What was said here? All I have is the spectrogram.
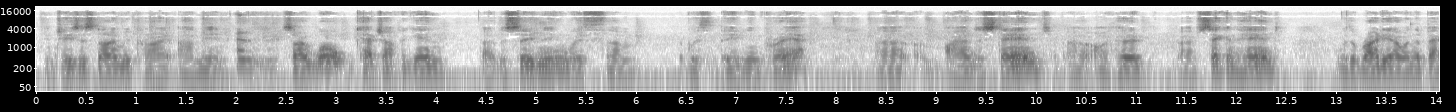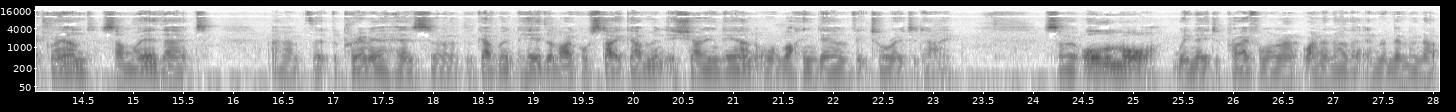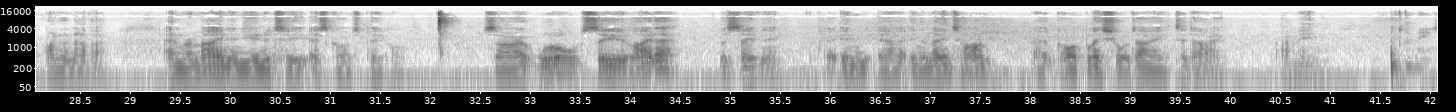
In Jesus' name we pray. Amen. Amen. So we'll catch up again uh, this evening with, um, with evening prayer. Uh, I understand, uh, I've heard uh, secondhand with a radio in the background somewhere that uh, that the Premier has, uh, the government here, the local state government is shutting down or locking down Victoria today. So all the more we need to pray for one another and remember one another and remain in unity as God's people. So we'll see you later this evening. Uh, in, in the meantime, uh, God bless your day today. Amen. Amen.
